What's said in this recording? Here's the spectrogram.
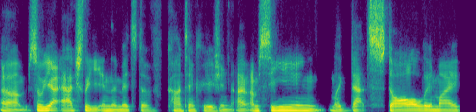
Um, so yeah, actually in the midst of content creation, I, I'm seeing like that stall in my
